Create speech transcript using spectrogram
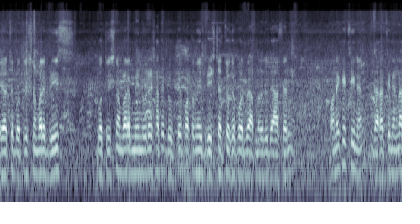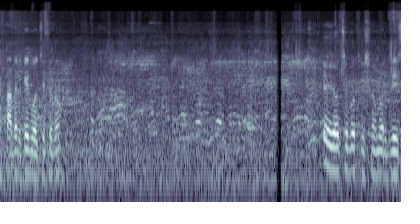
এই হচ্ছে বত্রিশ নম্বরের ব্রিজ। বত্রিশ নম্বরের মেন রোডের সাথে ঢুকতে প্রথমে এই ব্রিজটার চোখে পড়বে, আপনারা যদি আসেন। অনেকে চিনেন, যারা চিনেন না, তাদেরকেই বলছি শুধু। এই হচ্ছে বত্রিশ নম্বর ব্রিজ।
